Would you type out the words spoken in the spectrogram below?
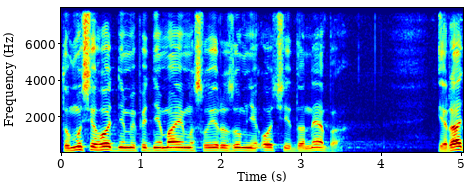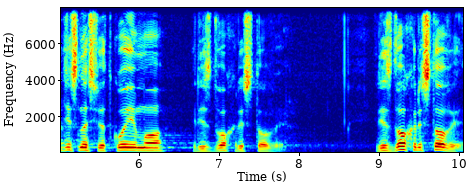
Тому сьогодні ми піднімаємо свої розумні очі до неба і радісно святкуємо Різдво Христове. Різдво Христове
